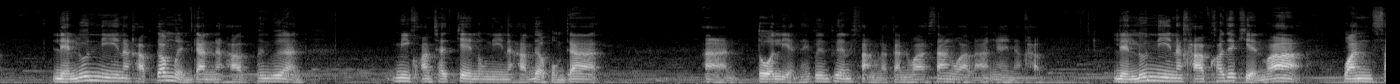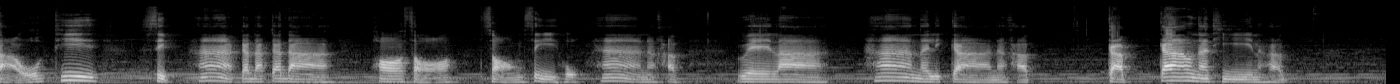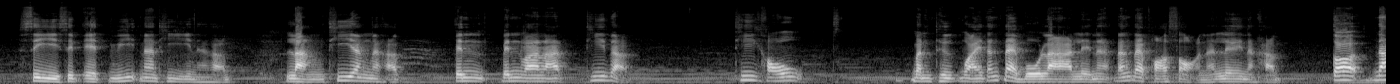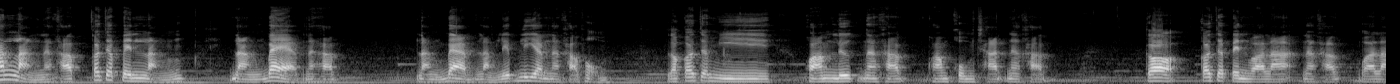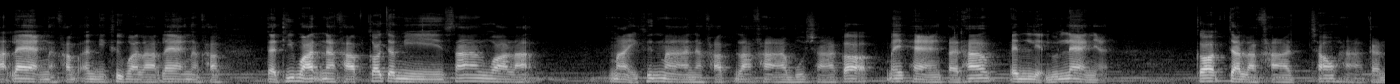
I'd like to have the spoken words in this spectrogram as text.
เหรียญรุ่นนี้นะครับก็เหมือนกันนะครับ เพื่อนๆมีความชัดเจนตรงนี้นะครับ เดี๋ยวผมจะ อ่านตัวเหรียญให้เพื่อนๆฟังแล้วกันว่าสร้างวาระไงนะครับ เหรียญรุ่นนี้นะครับเขาจะเขียนว่าวันเสาร์ที่ 15 กรกฎาคม พศ 2465 นะครับ เวลา 5 นาฬิกานะครับ กับ 9 นาทีนะครับ 41 วินาทีนะครับ หลังเที่ยงนะครับ เป็นเป็นวาระที่แบบที่เขา บันทึกไว้ตั้งแต่โบราณเลยนะ ตั้งแต่พศนั้นเลยนะครับ ก็ด้านหลังนะครับ ก็จะเป็นหลังหลังแบบนะครับ หลังแบบหลังเรียบๆนะครับผม แล้วก็จะมีความลึกนะครับ ความคมชัดนะครับ ก็ก็จะเป็นวาระนะครับ วาระแรกนะครับ อันนี้คือวาระแรกนะครับ แต่ที่วัดนะครับก็จะมีสร้างวาระใหม่ขึ้นมานะครับ ราคาบูชาก็ไม่แพง แต่ถ้าเป็นเหรียญรุ่นแรกเนี่ย ก็จะราคาเช่าหากัน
